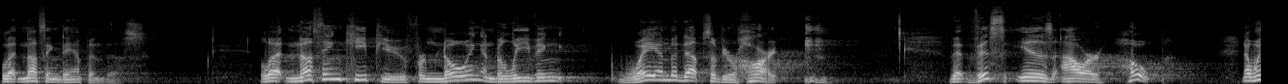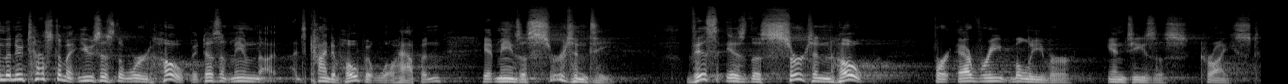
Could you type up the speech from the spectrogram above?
Let nothing dampen this. Let nothing keep you from knowing and believing way in the depths of your heart that this is our hope. Now, when the New Testament uses the word hope, it doesn't mean it's kind of hope it will happen, it means a certainty. This is the certain hope for every believer in Jesus Christ.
